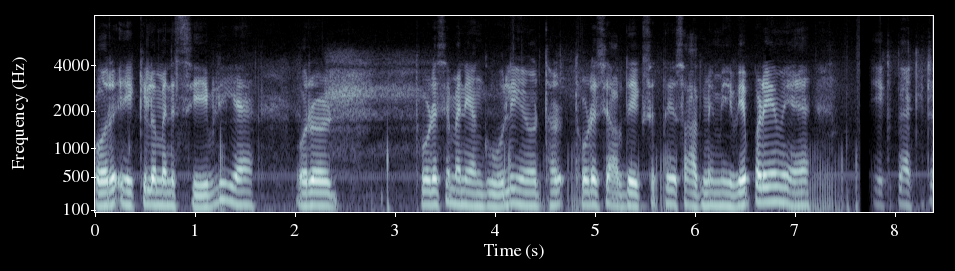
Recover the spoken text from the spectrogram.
और एक किलो मैंने सेब लिया है। और थोड़े से मैंने अंगूर लिए और थोड़े से आप देख सकते हैं साथ में मेवे पड़े हुए हैं। एक पैकेट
